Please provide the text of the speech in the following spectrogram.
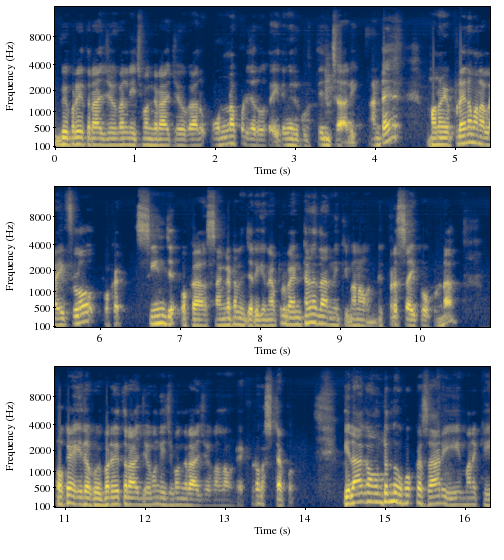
విపరీత రాజయోగాలు నీచమంగ రాజయోగాలు ఉన్నప్పుడు జరుగుతాయి. ఇది మీరు గుర్తించాలి. అంటే మనం ఎప్పుడైనా మన లైఫ్లో ఒక సీన్ ఒక సంఘటన జరిగినప్పుడు వెంటనే దానికి మనం డిప్రెస్ అయిపోకుండా ఓకే ఇది ఒక విపరీత రాజయోగం నీచభంగ రాజయోగంలో ఉండేటువంటి ఒక స్టెప్ ఇలాగా ఉంటుంది ఒక్కొక్కసారి మనకి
